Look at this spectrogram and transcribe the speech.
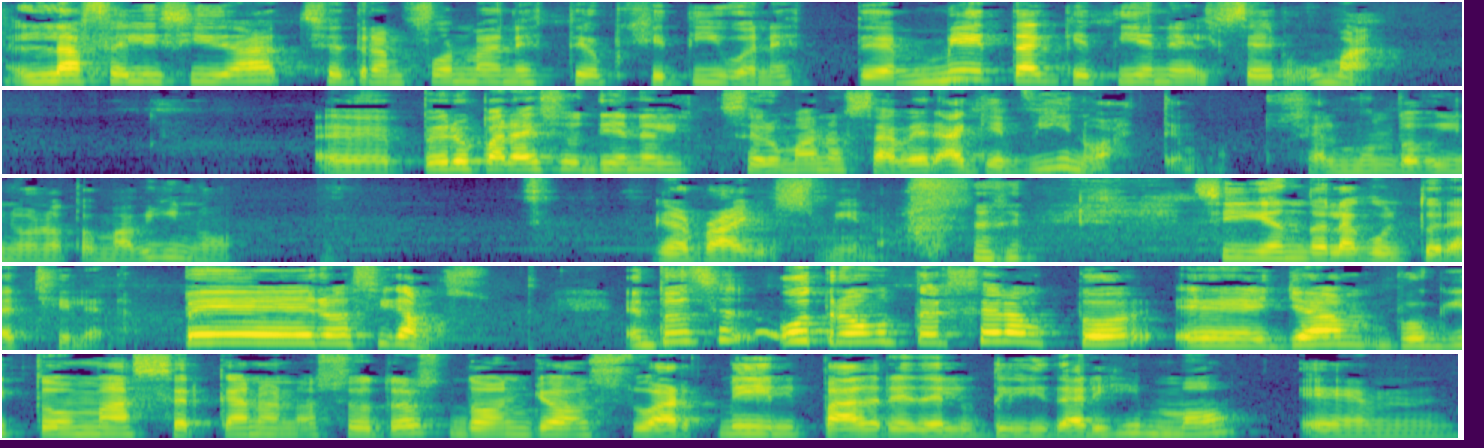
la felicidad se transforma en este objetivo, en esta meta que tiene el ser humano. Eh, pero para eso tiene el ser humano saber a qué vino a este mundo. O sea, el mundo vino, no toma vino, rayos vino, siguiendo la cultura chilena. Pero sigamos. Entonces, otro, un tercer autor, eh, ya un poquito más cercano a nosotros, Don John Stuart Mill, padre del utilitarismo, em,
